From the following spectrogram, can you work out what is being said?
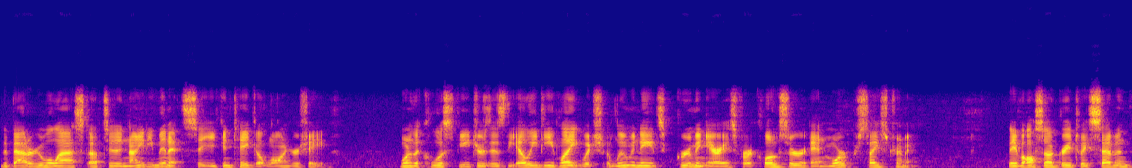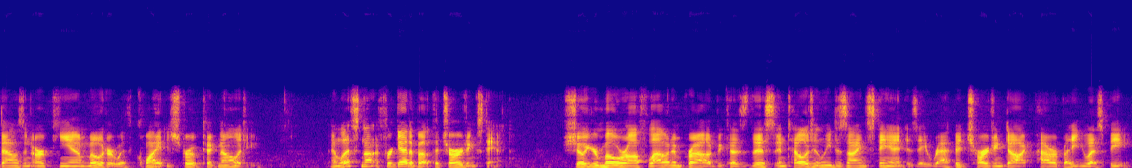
The battery will last up to 90 minutes, so you can take a longer shave. One of the coolest features is the LED light, which illuminates grooming areas for a closer and more precise trimming. They've also upgraded to a 7,000 RPM motor with quiet stroke technology. And let's not forget about the charging stand. Show your mower off loud and proud because this intelligently designed stand is a rapid charging dock powered by USB.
